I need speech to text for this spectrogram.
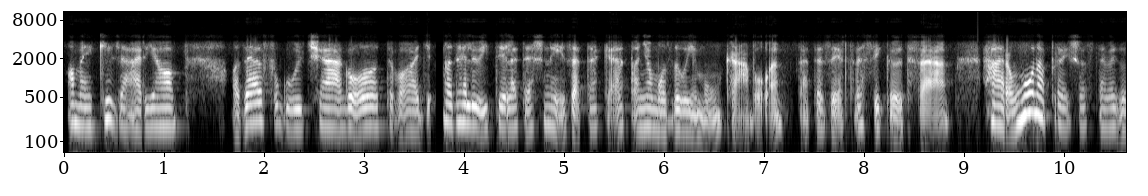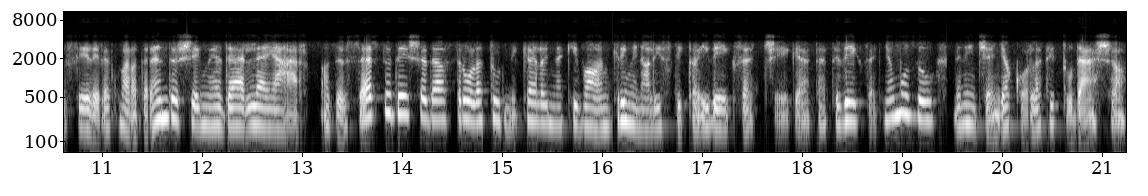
amely kizárja az elfogultságot, vagy az előítéletes nézeteket a nyomozói munkából. Tehát ezért veszik őt fel három hónapra, és aztán végül fél évet marad a rendőrségnél, de lejár az ő szerződése, de azt róla tudni kell, hogy neki van kriminalisztikai végzettsége. Tehát ő végzett nyomozó, de nincsen gyakorlati tudása.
